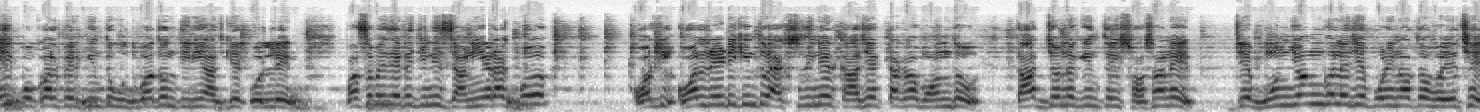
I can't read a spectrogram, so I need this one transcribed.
এই প্রকল্পের কিন্তু উদ্বোধন তিনি আজকে করলেন। পাশাপাশি একটা জিনিস জানিয়ে রাখব অলরেডি কিন্তু একশো দিনের কাজের টাকা বন্ধ, তার জন্য কিন্তু এই শ্মশানের যে বন জঙ্গলে যে পরিণত হয়েছে,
